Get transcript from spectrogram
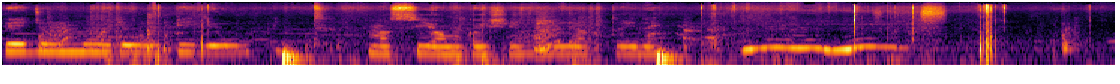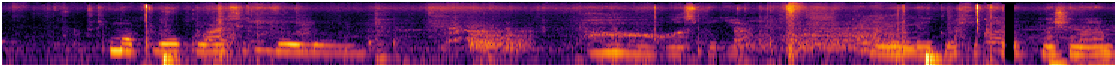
педіум, модіум, підіум, під. У нас зйомка ще як то йде. Сума про класик, подіум. О, господи. Починаємо.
